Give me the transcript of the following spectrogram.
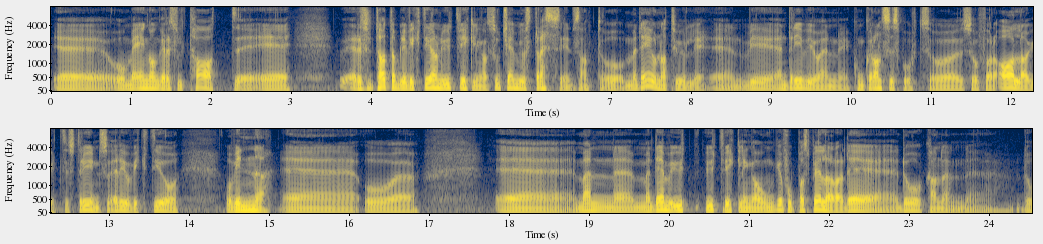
Eh, og med en gang resultat er resultatene blir viktigere enn utviklinga, så kommer jo stresset inn. Og, men det er jo naturlig. Vi, en driver jo en konkurransesport, så, så for A-laget til Stryn så er det jo viktig å, å vinne. Eh, og Eh, men, eh, men, det med ut, utvikling av unge fotballspillere, da kan en eh, da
